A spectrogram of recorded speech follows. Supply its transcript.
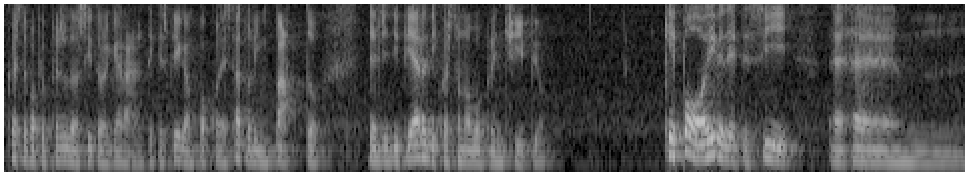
Questo è proprio preso dal sito del Garante, che spiega un po' qual è stato l'impatto del GDPR di questo nuovo principio, che poi, vedete, si... Eh, ehm,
